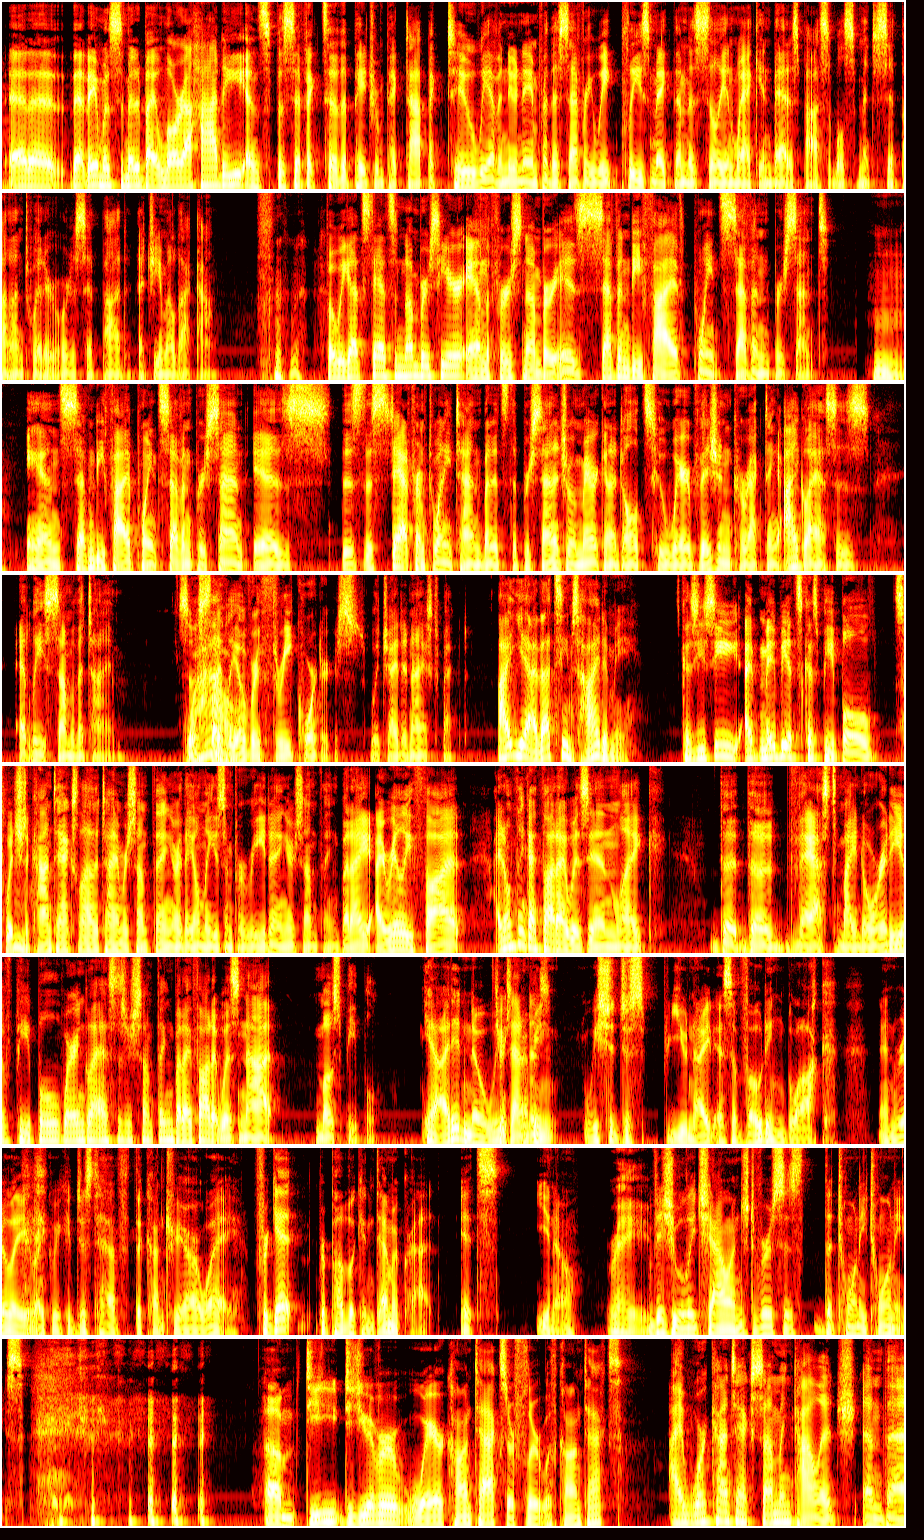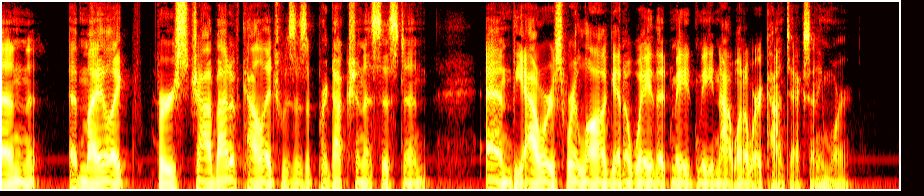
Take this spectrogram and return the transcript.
And uh, that name was submitted by Laura Hadi, and specific to the patron pick topic too. We have a new name for this every week. Please make them as silly and wacky and bad as possible. Submit to SitPod on Twitter or to sitpod at gmail.com. but we got stats and numbers here, and the first number is 75.7%. Hmm. And 75.7% is this this stat from 2010, but it's the percentage of American adults who wear vision correcting eyeglasses at least some of the time. So Wow. slightly over three quarters, which I did not expect. I yeah, that seems high to me. Because you see, I, maybe it's because people switch to hmm. contacts a lot of the time or something, or they only use them for reading or something. But I, I really thought, I don't think I thought I was in like the the vast minority of people wearing glasses or something, but I thought it was not most people. Yeah, I didn't know we. Turns out I it is. mean, we should just unite as a voting bloc, and really, like, we could just have the country our way. Forget Republican Democrat. It's you know Right. visually challenged versus the 2020s. um, do you did you ever wear contacts or flirt with contacts? I wore contacts some in college, and then at my like first job out of college was as a production assistant, and the hours were long in a way that made me not want to wear contacts anymore.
